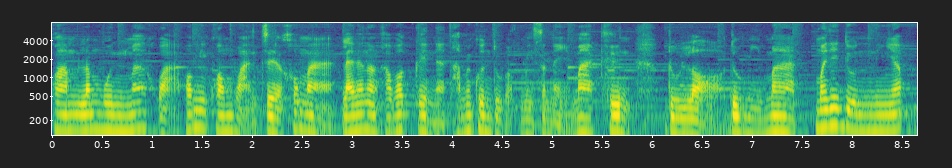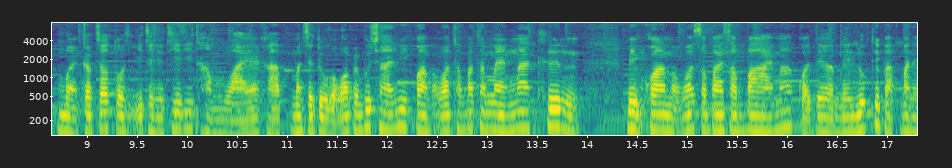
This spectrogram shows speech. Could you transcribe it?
ความละมุนมากกว่า เพราะมีความหวานเจือเข้ามา และแน่นอนครับว่ากลิ่นเนี่ยทำให้คุณดูแบบมีเสน่ห์มากขึ้นดููหล่อดูมีมาดไม่ได้ดูเนี้ยบเหมือนกับเจ้าตัว Eternity ที่ทำไว้ครับมันจะดูแบบว่าเป็นผู้ชายที่มีความแบบว่าธรรมะทะแมงมากขึ้น มีความแบบว่าสบายๆมากกว่าเดิม ในลุคที่แบบมาใน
